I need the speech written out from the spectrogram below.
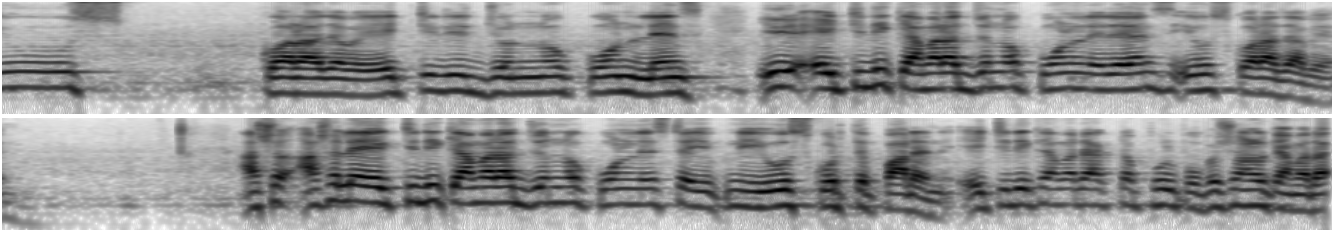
ইউজ করা যাবে এইচডির জন্য কোন লেন্স এইচডি ক্যামেরার জন্য কোন লেন্স ইউজ করা যাবে? আসলে এইচডি ক্যামেরার জন্য কোন লেন্সটা আপনি ইউজ করতে পারেন? এইচডি ক্যামেরা একটা ফুল প্রফেশনাল ক্যামেরা।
